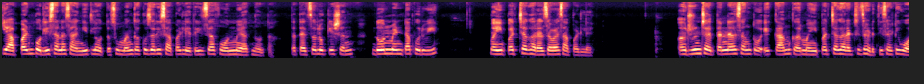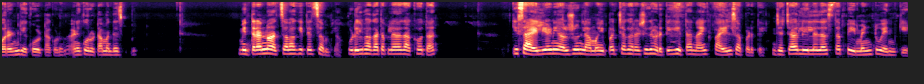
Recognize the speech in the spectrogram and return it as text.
की आपण पोलिसांना सांगितलं होतं सुमन काकू जरी सापडले तरी तिचा फोन मिळत नव्हता. तर त्याचं लोकेशन दोन मिनटापूर्वी महिपतच्या घराजवळ सापडलं अर्जुन चैतन्याला सांगतो एक काम कर महिपतच्या घराची झडतीसाठी वॉरंट घे कोर्टाकडून आणि कोर्टामध्येच मित्रांनो आजचा भाग इथेच संपला. पुढील भागात आपल्याला दाखवतात की सायली आणि अर्जुनला महिपतच्या घराची झडती घेताना एक फाईल सापडते ज्याच्यावर लिहिलेलं असतं payment to N K.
